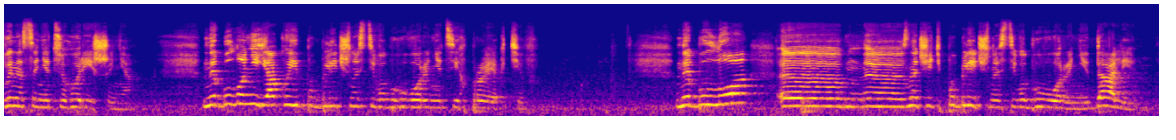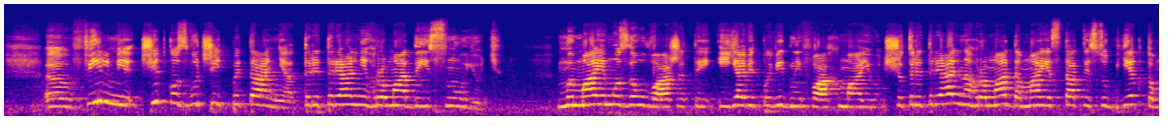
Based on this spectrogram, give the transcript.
винесення цього рішення. Не було ніякої публічності в обговоренні цих проєктів. Не було е, е, значить, публічності в обговоренні. Далі. Е, в фільмі чітко звучить питання: територіальні громади існують. Ми маємо зауважити, і я відповідний фах маю, що територіальна громада має стати суб'єктом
